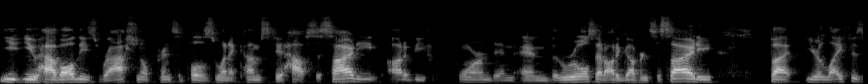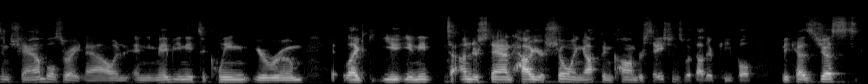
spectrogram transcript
You, you have all these rational principles when it comes to how society ought to be formed and and the rules that ought to govern society but your life is in shambles right now and, and maybe you need to clean your room. Like you, you need to understand how you're showing up in conversations with other people because just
